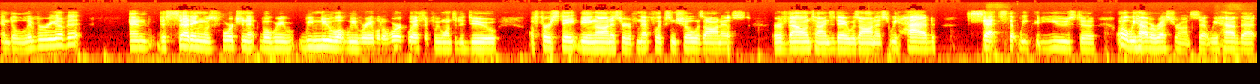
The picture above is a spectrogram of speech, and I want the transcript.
and delivery of it. And the setting was fortunate. Well, we we knew what we were able to work with. If we wanted to do a first date being honest, or if Netflix and chill was honest, or if Valentine's Day was honest, we had sets that we could use to. Oh, we have a restaurant set. We have that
